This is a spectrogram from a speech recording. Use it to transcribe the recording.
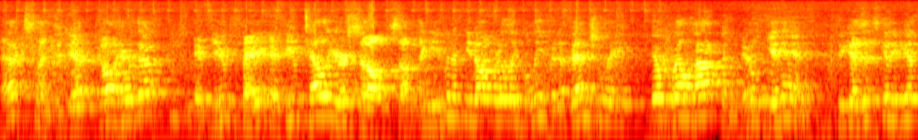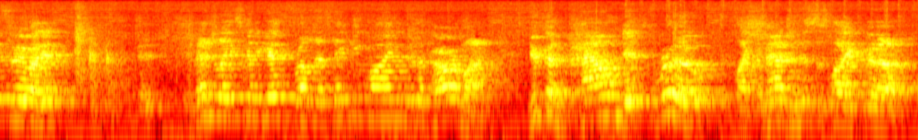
Excellent. Did you, all hear that? Mm-hmm. If you fake, if you tell yourself something, even if you don't really believe it, eventually it will happen. It'll get in because it's going to get through. I didn't, eventually, it's going to get from the thinking mind into the power mind. You can pound it through. Like imagine this is like. Uh,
